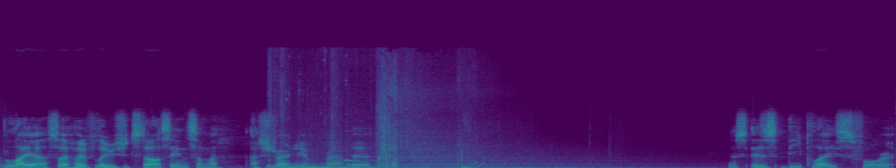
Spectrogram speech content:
layer, so hopefully we should start seeing some uh, astronium around here. This is the place for it.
